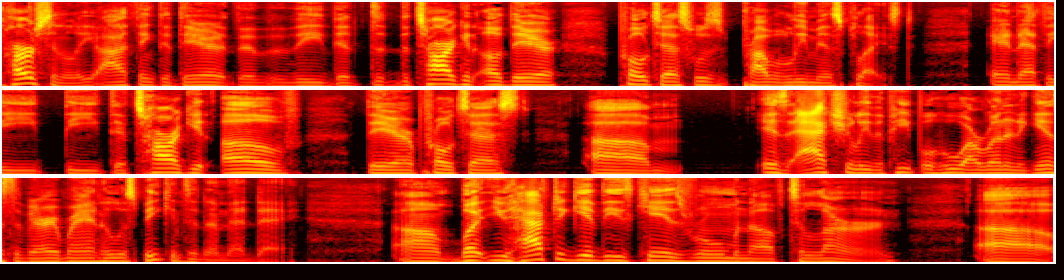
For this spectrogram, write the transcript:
personally, I think that they're the the the, the, target of their protest was probably misplaced, and that the the the target of their protest um, is actually the people who are running against the very brand who was speaking to them that day. Um, but you have to give these kids room enough to learn uh,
